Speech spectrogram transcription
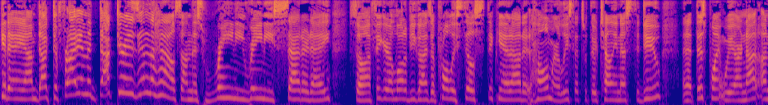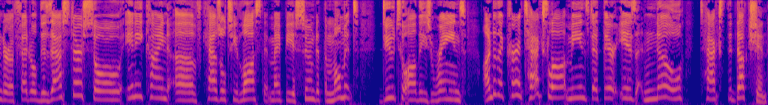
G'day, I'm Dr. Friday, and the doctor is in the house on this rainy, rainy Saturday. So I figure a lot of you guys are probably still sticking it out at home, or at least that's what they're telling us to do. And at this point, we are not under a federal disaster, so any kind of casualty loss that might be assumed at the moment due to all these rains under the current tax law means that there is no tax deduction.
